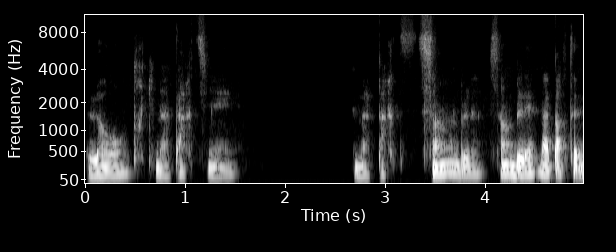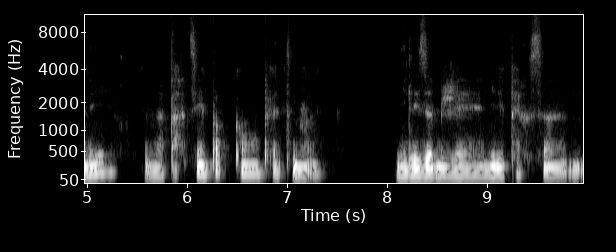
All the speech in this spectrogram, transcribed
l'autre qui m'appartient, semble, semblait m'appartenir, ne m'appartient pas complètement, ni les objets, ni les personnes,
